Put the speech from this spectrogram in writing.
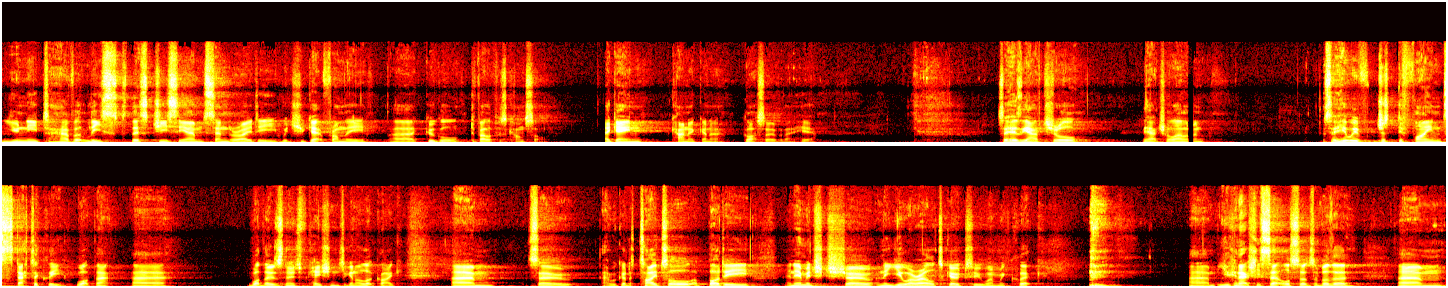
you need to have at least this GCM sender ID, which you get from the uh, Google Developers Console. Again, kind of going to gloss over that here. So here's the actual, the actual element. So here we've just defined statically what that uh, what those notifications are going to look like. Um, so uh, we've got a title, a body, an image to show, and a URL to go to when we click. um, you can actually set all sorts of other um,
